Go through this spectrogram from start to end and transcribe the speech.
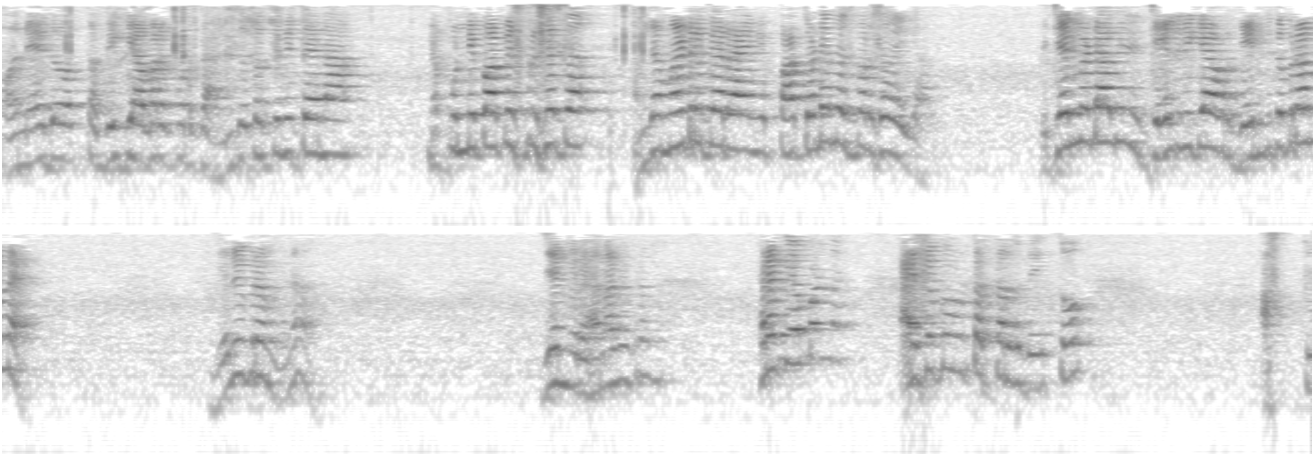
होने दो तब भी क्या फ़र्क पड़ता है? हिंदू सत्य भी ना। न पुण्य पाप स्पृश हम जब मर्डर कर रहे हैं, पाप थोड़े में स्पर्श होगा तो जेल में डाल दीजिए, जेल भी क्या जेल भी तो ब्रह्म है। जेल भी ब्रह्म है ना। जेल में रहना भी ब्रह्म फ़र्क क्या पड़ना ऐसे कोई उल्टा तर्क देख तो अस्तु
